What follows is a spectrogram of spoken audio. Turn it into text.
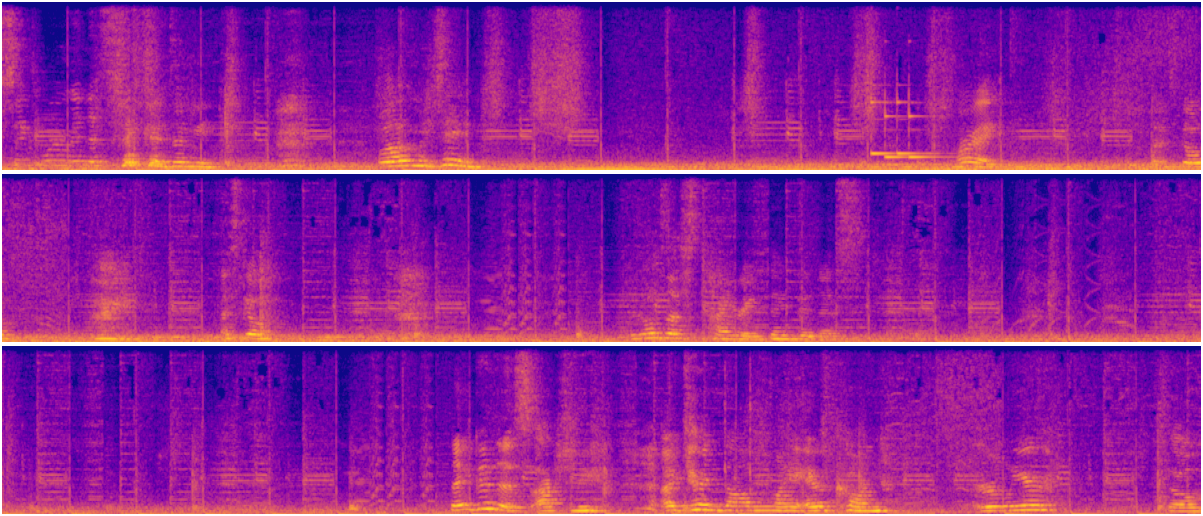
six more minutes, seconds, I mean. What am I saying? Alright. Let's go. Alright. Let's go. Was less tiring, thank goodness. Thank goodness, actually. I turned on my aircon earlier. So,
